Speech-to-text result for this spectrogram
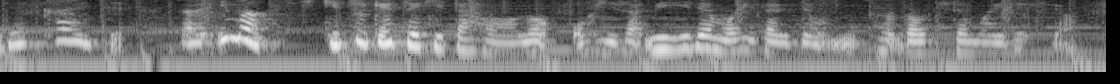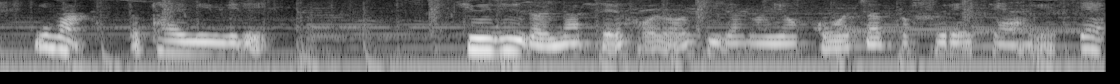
入れ替えて。だ今、引きつけてきた方のお膝、右でも左でも、どっちでもいいですよ。今のタイミングで90度になってる方のお膝の横をちょっと触れてあげて、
